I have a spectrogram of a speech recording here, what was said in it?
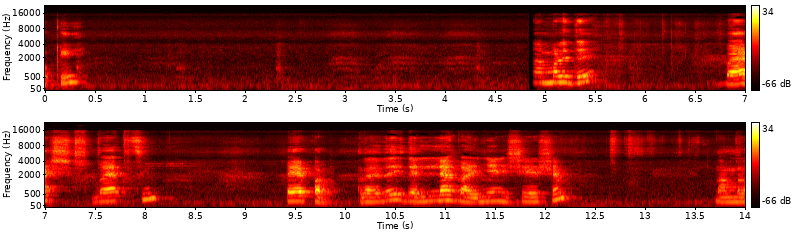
ഓക്കെ നമ്മളിത് വാഷ് വാക്സിൻ പേപ്പർ അതായത് ഇതെല്ലാം കഴിഞ്ഞതിന് ശേഷം നമ്മൾ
